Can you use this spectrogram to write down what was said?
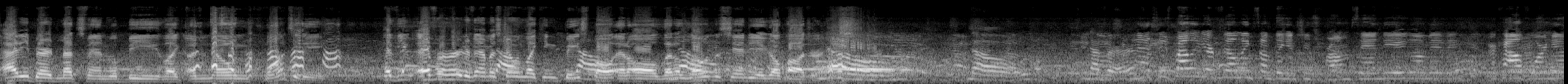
Addie Baird Mets fan will be like a known quantity. Have you ever heard of Emma No. Stone liking baseball No. at all, let No. alone the San Diego Padres? No, no, never. Yeah, she's probably here filming something and she's from San Diego, maybe? Or California?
